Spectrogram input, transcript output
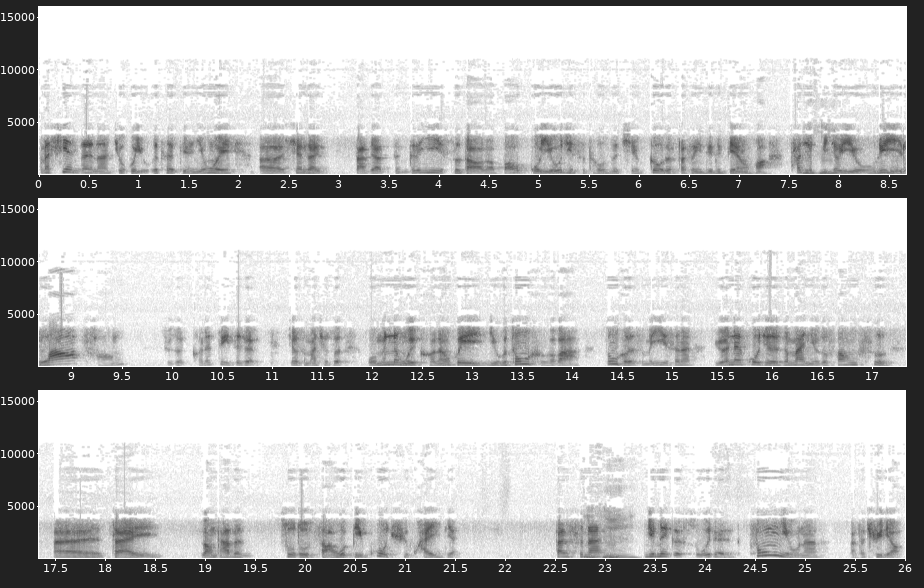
那现在呢就会有个特点，因为呃现在。大家整个意识到了，包括尤其是投资结构的发生一定的变化，它就比较有利于拉长，就是可能对这个叫什么，就是我们认为可能会有个综合吧。综合是什么意思呢？原来过去的这个慢牛的方式，呃，在让它的速度稍微比过去快一点，但是呢，嗯。你那个所谓的疯牛呢，把它去掉，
